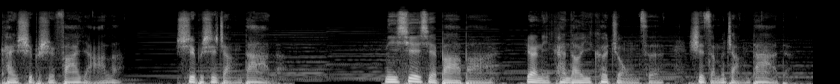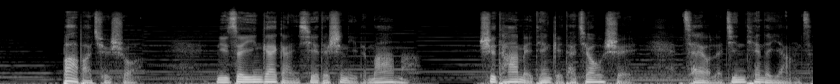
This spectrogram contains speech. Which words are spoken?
看是不是发芽了，是不是长大了。你谢谢爸爸，让你看到一颗种子是怎么长大的。爸爸却说，你最应该感谢的是你的妈妈，是她每天给他浇水，才有了今天的样子。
